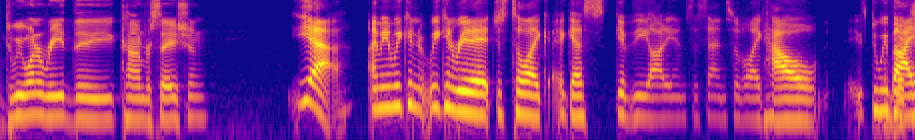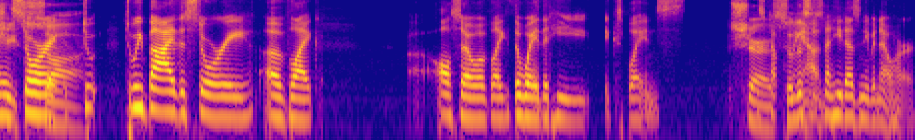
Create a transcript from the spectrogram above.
do we want to read the conversation? Yeah. I mean, we can we can read it just to like I guess give the audience a sense of like how do we buy his story? Do do we buy the story of like also of like the way that he explains Sure. So this is that he doesn't even know her.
